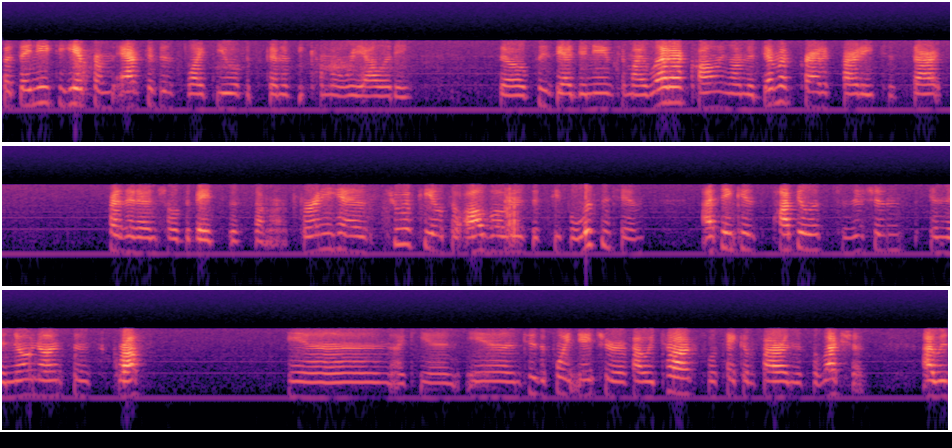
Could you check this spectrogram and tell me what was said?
but they need to hear from activists like you if it's going to become a reality. So please add your name to my letter calling on the Democratic Party to start presidential debates this summer. Bernie has true appeal to all voters if people listen to him. I think his populist positions in the no nonsense gruff and I can and to the point nature of how he talks will take him far in this election. I was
